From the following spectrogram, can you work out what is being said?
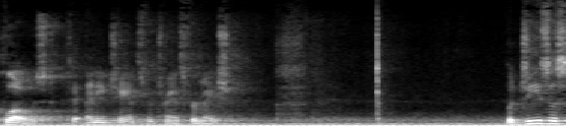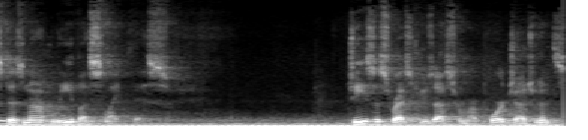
closed to any chance for transformation. But Jesus does not leave us like this. Jesus rescues us from our poor judgments,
